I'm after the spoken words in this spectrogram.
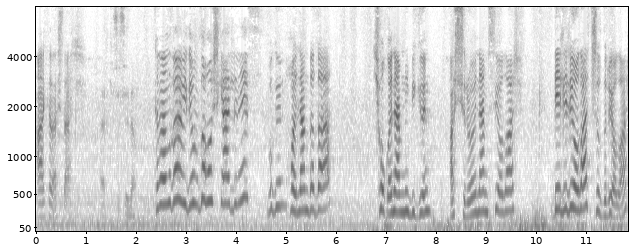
arkadaşlar. Herkese selam. Kanalımıza, videomuza hoş geldiniz. Bugün Hollanda'da çok önemli bir gün. Aşırı önemsiyorlar. Deliriyorlar, çıldırıyorlar.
